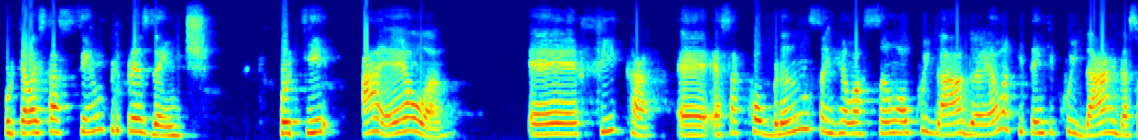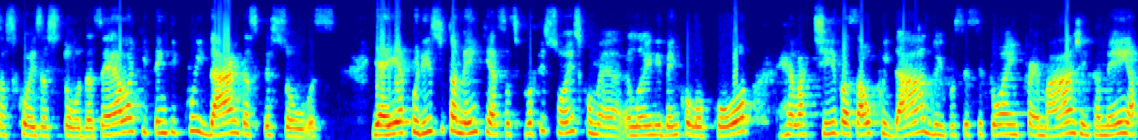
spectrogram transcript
porque ela está sempre presente. Porque a ela é, fica é, essa cobrança em relação ao cuidado, é ela que tem que cuidar dessas coisas todas, é ela que tem que cuidar das pessoas. E aí é por isso também que essas profissões, como a Elaine bem colocou, relativas ao cuidado, e você citou a enfermagem também, a,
